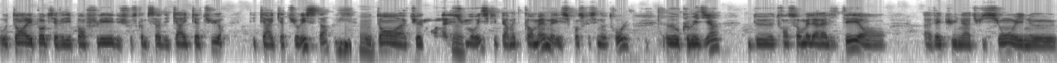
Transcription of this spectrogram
autant à l'époque il y avait des pamphlets, des choses comme ça, des caricatures, des caricaturistes, hein, mmh. autant actuellement on a les mmh. humoristes qui permettent quand même, et je pense que c'est notre rôle euh, aux comédiens, de transformer la réalité en avec une intuition et une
